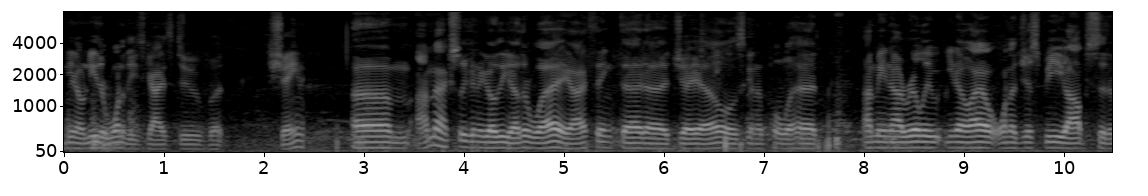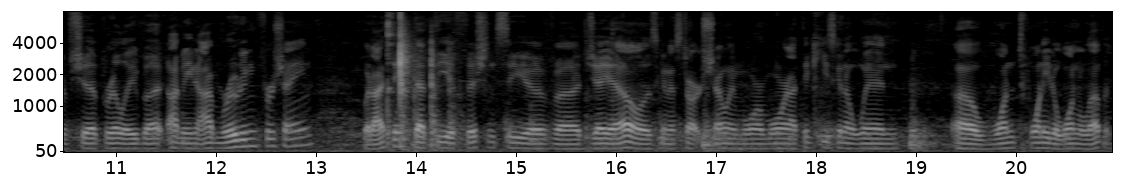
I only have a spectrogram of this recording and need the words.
you know, neither one of these guys do, but Shane. Um, I'm actually going to go the other way. I think that uh, JL is going to pull ahead. I mean, I really, you know, I don't want to just be opposite of Chip, really, but I mean, I'm rooting for Shane. But I think that the efficiency of uh, JL is going to start showing more and more. And I think he's going to win uh, 120 to 111.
